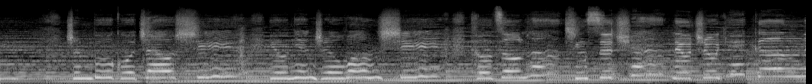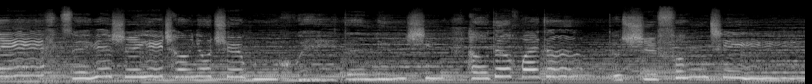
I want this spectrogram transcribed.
争不过朝夕，又念着往昔，偷走了青丝，却留住一个你。岁月是一场有去无回。的旅行，好的坏的都是风景。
